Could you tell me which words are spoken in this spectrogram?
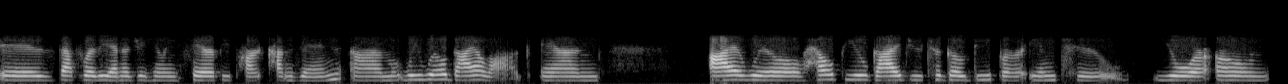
is that's where the energy healing therapy part comes in. Um, we will dialogue and I will help you, guide you to go deeper into your own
